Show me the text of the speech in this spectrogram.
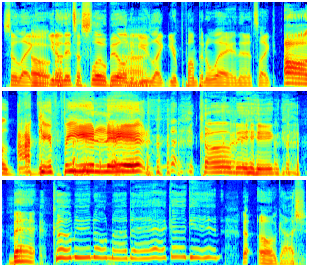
So like, Oh, you know, okay. it's a slow build, Uh-huh. and you like you're pumping away, and then it's like, oh, I can feel it. coming back, coming on my back again. No- Oh gosh,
